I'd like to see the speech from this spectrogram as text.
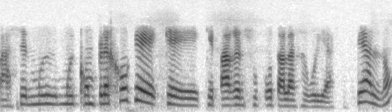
va a ser muy muy complejo que, que, que paguen su cuota a la seguridad social, ¿no?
